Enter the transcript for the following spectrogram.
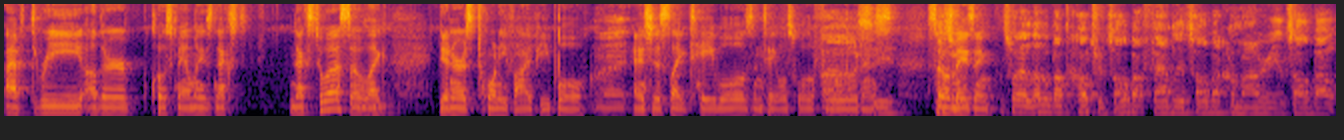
I have three other close families next next to us, so like dinner is twenty five people, Right. and it's just like tables and tables full of food, Oh, and see, it's so that's what- amazing. that's what I love about the culture. It's all about family. It's all about camaraderie. It's all about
